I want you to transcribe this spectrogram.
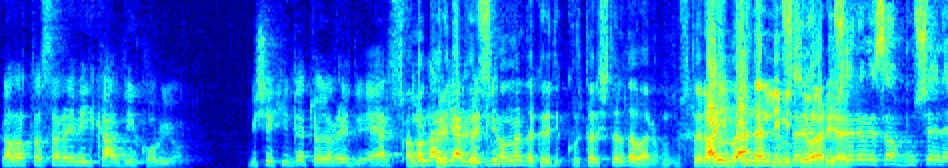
Galatasaray ve Icardi'yi koruyor. Bir şekilde tolere ediyor. Eğer Ama skorlar kritik, gelmesin kritik anlarda kritik kurtarışları da var. Muslera'nın ben yüzden Bu limiti sene, var bu yani. sene mesela bu sene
